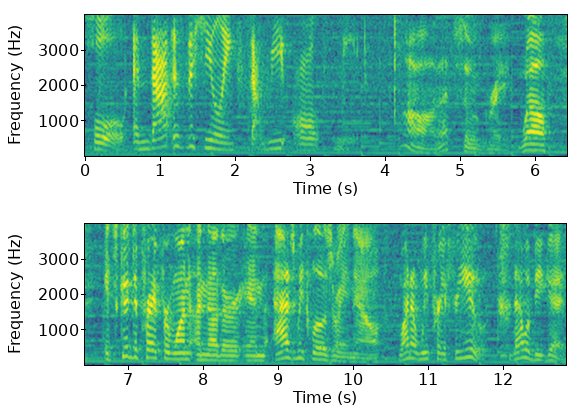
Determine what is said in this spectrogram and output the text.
whole, and that is the healing that we all need. Oh, that's so great. Well, it's good to pray for one another, and as we close right now, why don't we pray for you? That would be good.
